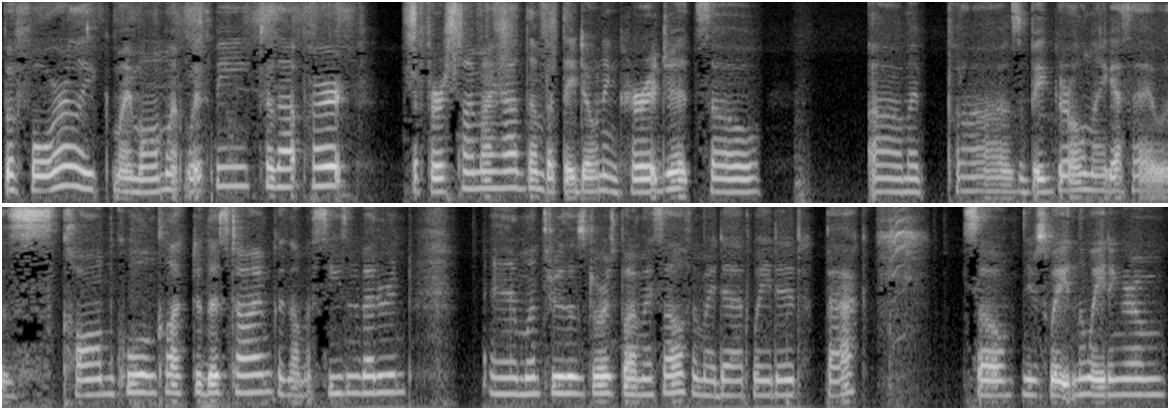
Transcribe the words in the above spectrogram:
before, like, my mom went with me to that part the first time I had them, but they don't encourage it, so um, I put on, I was a big girl, and I guess I was calm, cool, and collected this time because I'm a seasoned veteran. And went through those doors by myself, and my dad waited back. So you just wait in the waiting room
